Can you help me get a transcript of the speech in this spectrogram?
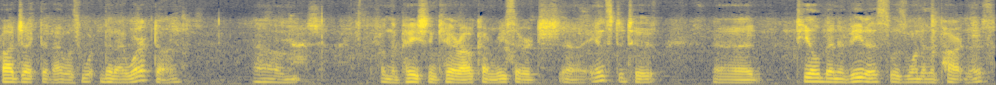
project that I was that I worked on um, from the Patient Care Outcome Research uh, Institute, uh, Teal Benevides was one of the partners,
